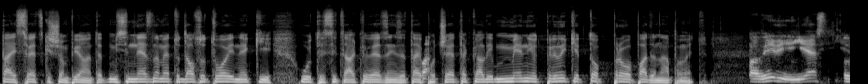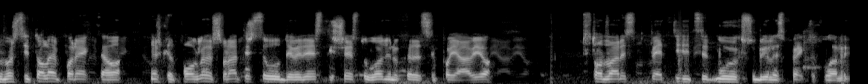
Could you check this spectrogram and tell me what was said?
taj svetski šampionat. Mislim, ne znam eto da li su tvoji neki utisi takvi vezani za taj pa. početak, ali meni otprilike to prvo pada na pamet. Pa vidi, jest, baš si to lepo rekao. Znaš, kad pogledaš, vratiš se u 96. godinu kada se pojavio, 125-ice uvek su bile spektakularne,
